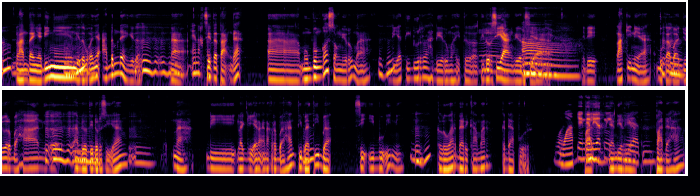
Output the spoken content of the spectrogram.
Oh. Lantainya dingin gitu, pokoknya adem deh gitu. Mm, mm, mm, Nah, enak si tuh. tetangga uh, mumpung kosong di rumah, Mhm. dia tidurlah di rumah itu, tidur Hmm. siang, tidur Oh. siang. Jadi laki nih ya, buka Mm-mm. baju rebahan gitu, Mm-mm, ambil tidur siang. Mm. Nah, di lagi enak-enak rebahan, tiba-tiba si ibu ini Mhm. keluar dari kamar ke dapur. What? yang Pa- dia lihat nih Yang dia lihat. Padahal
